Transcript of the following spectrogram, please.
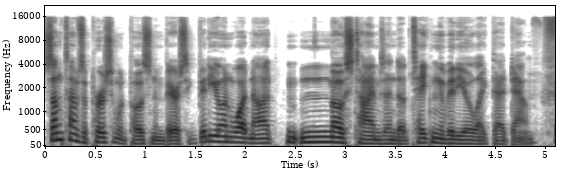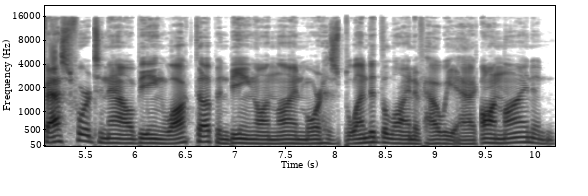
Sometimes a person would post an embarrassing video and whatnot, M- most times end up taking a video like that down. Fast forward to now, being locked up and being online more has blended the line of how we act online and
